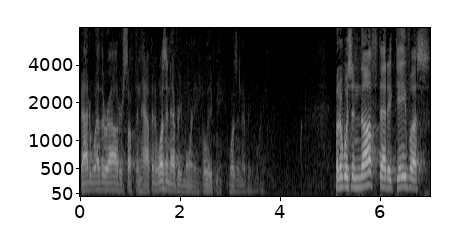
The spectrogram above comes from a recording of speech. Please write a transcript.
bad weather out or something happened. It wasn't every morning, believe me, it wasn't every morning. But it was enough that it gave us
